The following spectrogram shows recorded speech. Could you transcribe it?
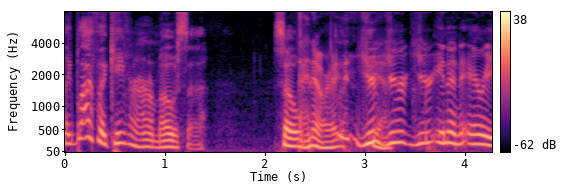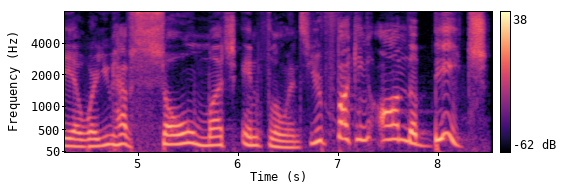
like Black Flag came from Hermosa, so I know, right? You're Yeah. you're you're in an area where you have so much influence. You're fucking on the beach.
